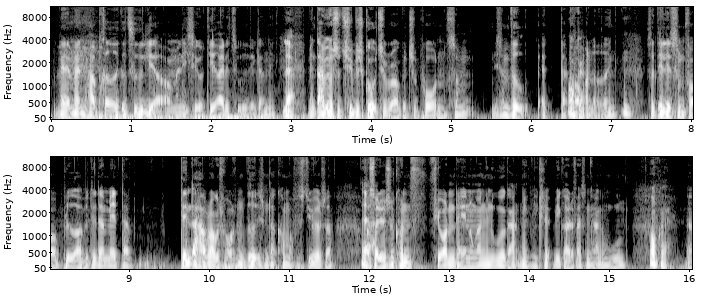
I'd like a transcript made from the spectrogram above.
hvad man har prædiket tidligere, og man ikke skal gå direkte til udviklerne. Ikke? Ja. Men der vil jo så typisk gå til rocket supporten, som ligesom ved, at der okay. kommer noget. Ikke? Mm. Så det er lidt som for at bløde op i det der med, at der den, der har rocket supporten, ved ligesom, der kommer forstyrrelser. Ja. Og så er det jo så kun 14 dage, nogle gange en uge ad gangen. Ikke? Vi, vi gør det faktisk en gang om ugen. Okay. Ja.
